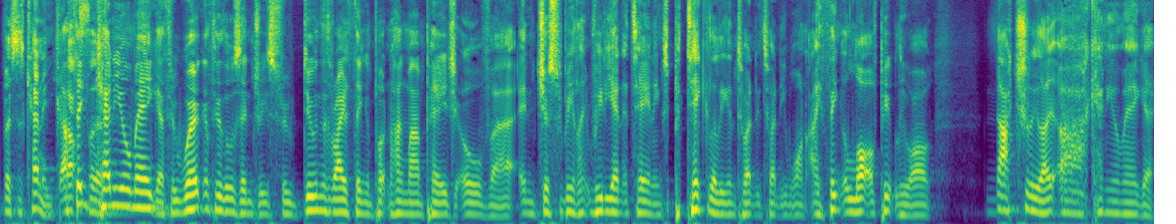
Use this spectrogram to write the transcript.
versus Kenny. I think the- Kenny Omega, through working through those injuries, through doing the right thing and putting Hangman Page over, and just for being like really entertaining, particularly in 2021, I think a lot of people who are naturally like, ah, Kenny Omega,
